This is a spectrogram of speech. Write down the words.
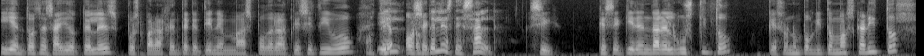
y entonces hay hoteles pues para gente que tiene más poder adquisitivo hoteles de sal. Sí que se quieren dar el gustito que son un poquito más caritos,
